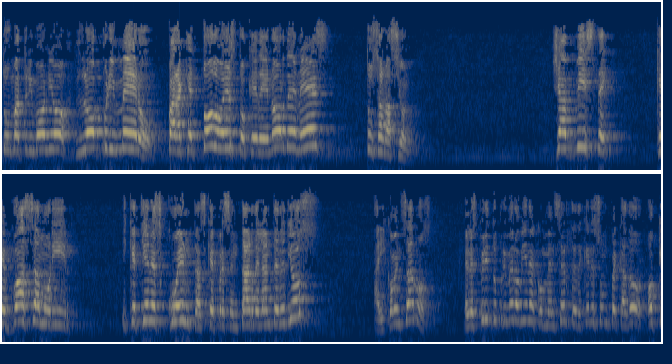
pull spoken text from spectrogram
tu matrimonio. Lo primero para que todo esto quede en orden es tu salvación. Ya viste que vas a morir y que tienes cuentas que presentar delante de Dios. Ahí comenzamos. El Espíritu primero viene a convencerte de que eres un pecador. Ok,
